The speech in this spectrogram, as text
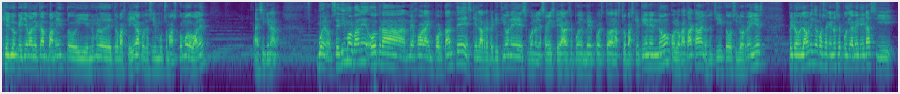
qué es lo que lleva en el campamento y el número de tropas que lleva, pues así es mucho más cómodo, ¿vale? Así que nada. Bueno, seguimos, ¿vale? Otra mejora importante es que en las repeticiones, bueno, ya sabéis que ahora se pueden ver pues todas las tropas que tienen, ¿no? Con lo que atacan, los hechizos y los reyes. Pero la única cosa que no se podía ver era si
